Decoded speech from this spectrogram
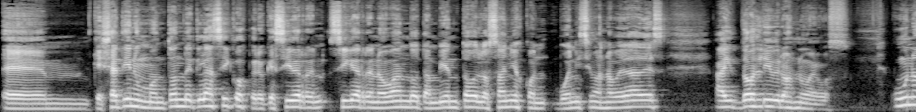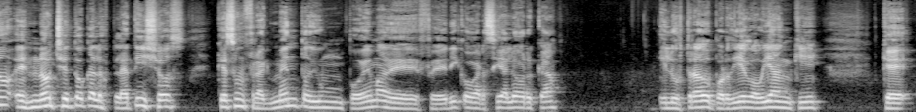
em, que ya tiene un montón de clásicos, pero que sigue, sigue renovando también todos los años con buenísimas novedades. Hay dos libros nuevos. Uno es Noche toca los platillos, que es un fragmento de un poema de Federico García Lorca, ilustrado por Diego Bianchi, que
